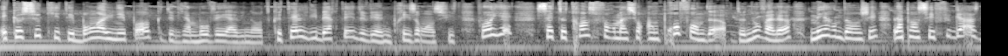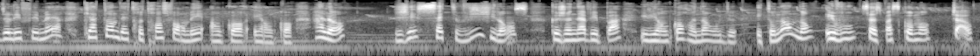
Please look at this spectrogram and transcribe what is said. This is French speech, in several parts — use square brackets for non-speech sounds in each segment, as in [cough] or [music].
et que ce qui était bon à une époque devient mauvais à une autre, que telle liberté devient une prison ensuite. Vous voyez, cette transformation en profondeur de nos valeurs met en danger la pensée fugace de l'éphémère qui attend d'être transformée encore et encore. Alors, j'ai cette vigilance que je n'avais pas il y a encore un an ou deux. Étonnant, non? Et vous, ça se passe comment? Ciao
